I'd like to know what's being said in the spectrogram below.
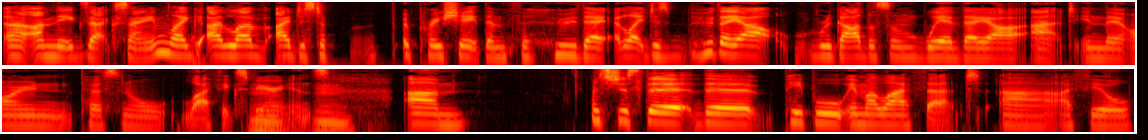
Uh, I'm the exact same. Like I love, I just ap- appreciate them for who they like, just who they are, regardless on where they are at in their own personal life experience. Um, it's just the the people in my life that uh, I feel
